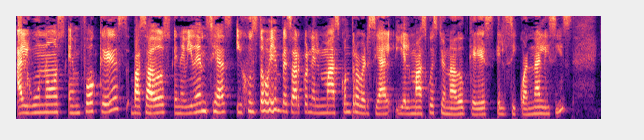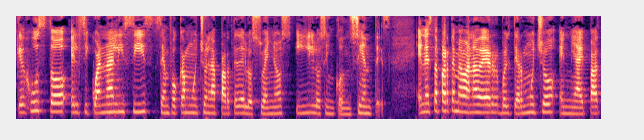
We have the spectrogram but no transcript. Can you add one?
algunos enfoques basados en evidencias y justo voy a empezar con el más controversial y el más cuestionado que es el psicoanálisis, que justo el psicoanálisis se enfoca mucho en la parte de los sueños y los inconscientes. En esta parte me van a ver voltear mucho en mi iPad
